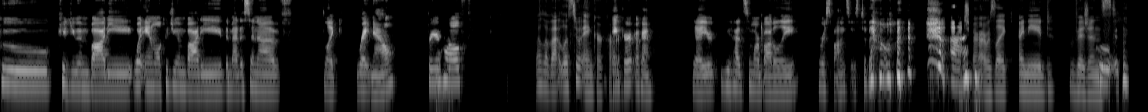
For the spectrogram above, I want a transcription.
who could you embody what animal could you embody the medicine of like right now for your health? I love that. Let's do anchor card. Anchor? Okay. Yeah you you had some more bodily responses to that one uh, sure. i was like i need visions. Ooh,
